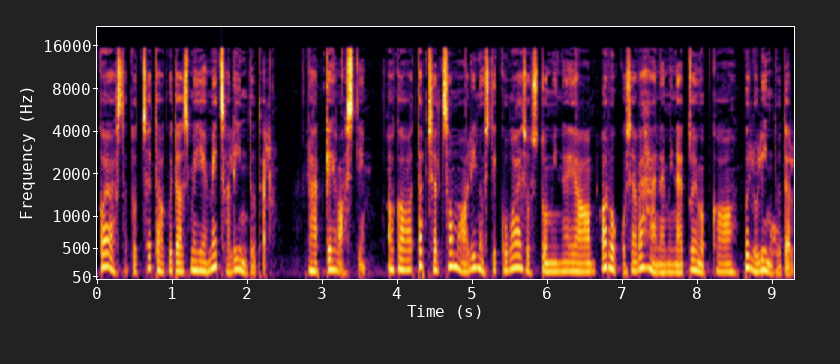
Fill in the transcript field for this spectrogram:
kajastatud seda, kuidas meie metsalindudel läheb kehvasti, aga täpselt sama linnustiku vaesustumine ja arvukuse vähenemine toimub ka põllulindudel.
